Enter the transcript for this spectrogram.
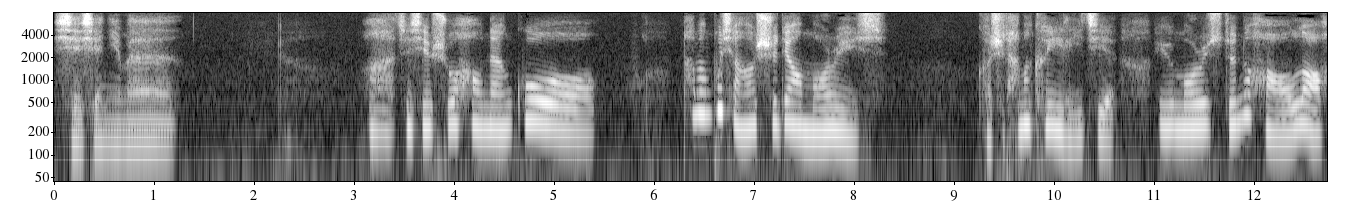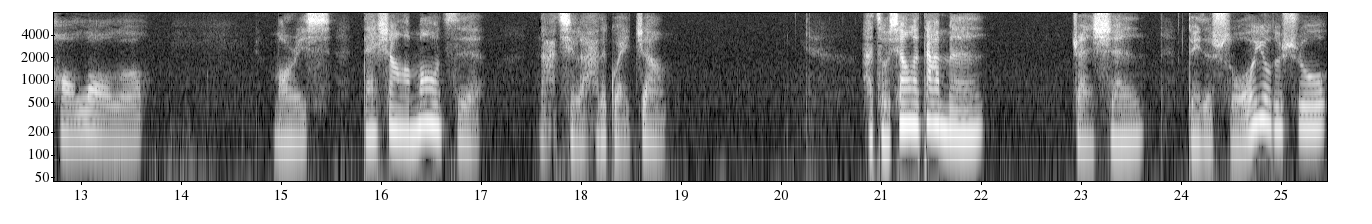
谢谢你们。”啊，这些书好难过，他们不想要失掉 Morris。可是他们可以理解，因为 Morris 真的好老好老了。Morris 戴上了帽子，拿起了他的拐杖，他走向了大门，转身对着所有的书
